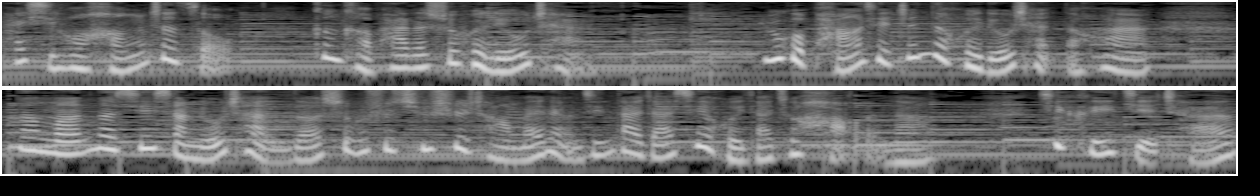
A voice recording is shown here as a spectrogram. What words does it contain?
还喜欢横着走，更可怕的是会流产。如果螃蟹真的会流产的话，那么那些想流产的，是不是去市场买两斤大闸蟹回家就好了呢？既可以解馋，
